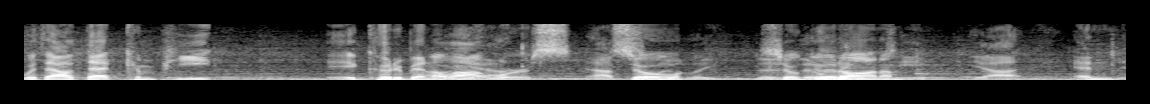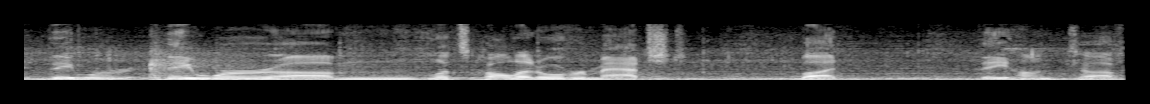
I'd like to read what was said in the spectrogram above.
Without that compete, it could have been a Oh, lot yeah. worse. Absolutely. So The- so the good on them. team. Yeah, and they were they were um, let's call it overmatched, but they hung tough,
